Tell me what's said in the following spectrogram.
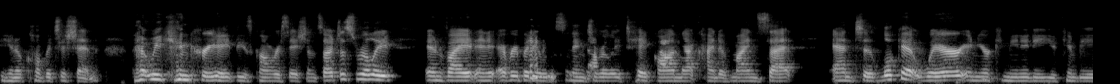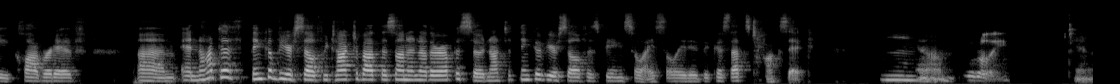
you know competition that we can create these conversations. So i just really invite everybody listening to really take on that kind of mindset and to look at where in your community you can be collaborative. Um, and not to think of yourself we talked about this on another episode not to think of yourself as being so isolated because that's toxic. Mm, yeah. totally yeah.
